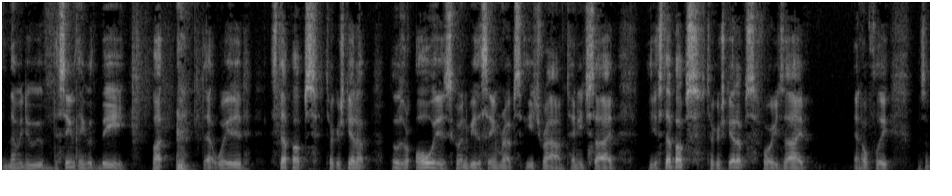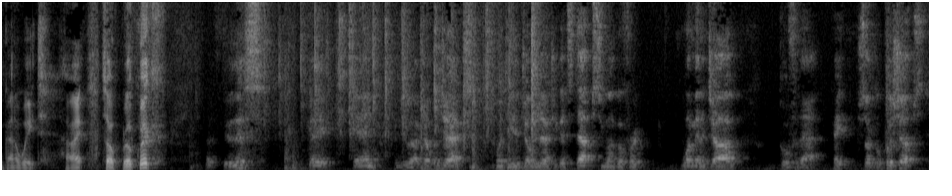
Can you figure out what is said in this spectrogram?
And then we do the same thing with B. But that weighted step ups, Turkish get up, those are always going to be the same reps each round, 10 each side. The step ups, Turkish get ups, for each side, and hopefully with some kind of weight. All right, so real quick, let's do this. Okay, and we do our jumping jacks. 20 jumping jacks, you get steps. You want to go for a one minute jog, go for that. Okay, circle push ups.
